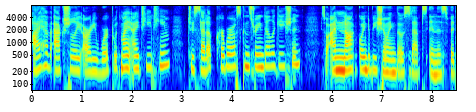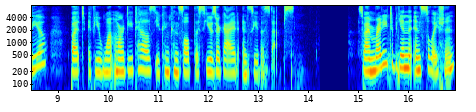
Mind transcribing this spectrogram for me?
I have actually already worked with my IT team to set up Kerberos constrained delegation, so I'm not going to be showing those steps in this video, but if you want more details, you can consult this user guide and see the steps. So I'm ready to begin the installation,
